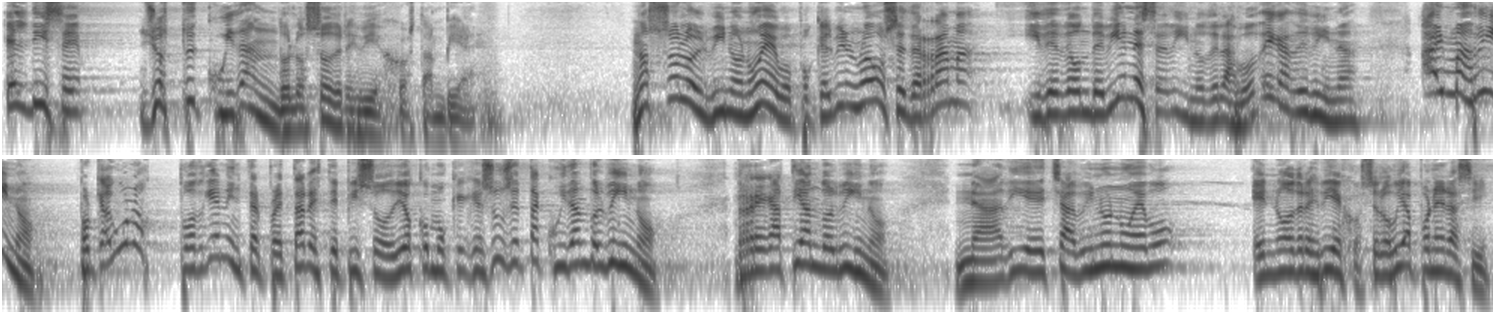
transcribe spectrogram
Él dice, yo estoy cuidando los odres viejos también. No solo el vino nuevo, porque el vino nuevo se derrama y de donde viene ese vino, de las bodegas de hay más vino. Porque algunos podrían interpretar este episodio como que Jesús está cuidando el vino, regateando el vino. Nadie echa vino nuevo en odres viejos. Se los voy a poner así.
